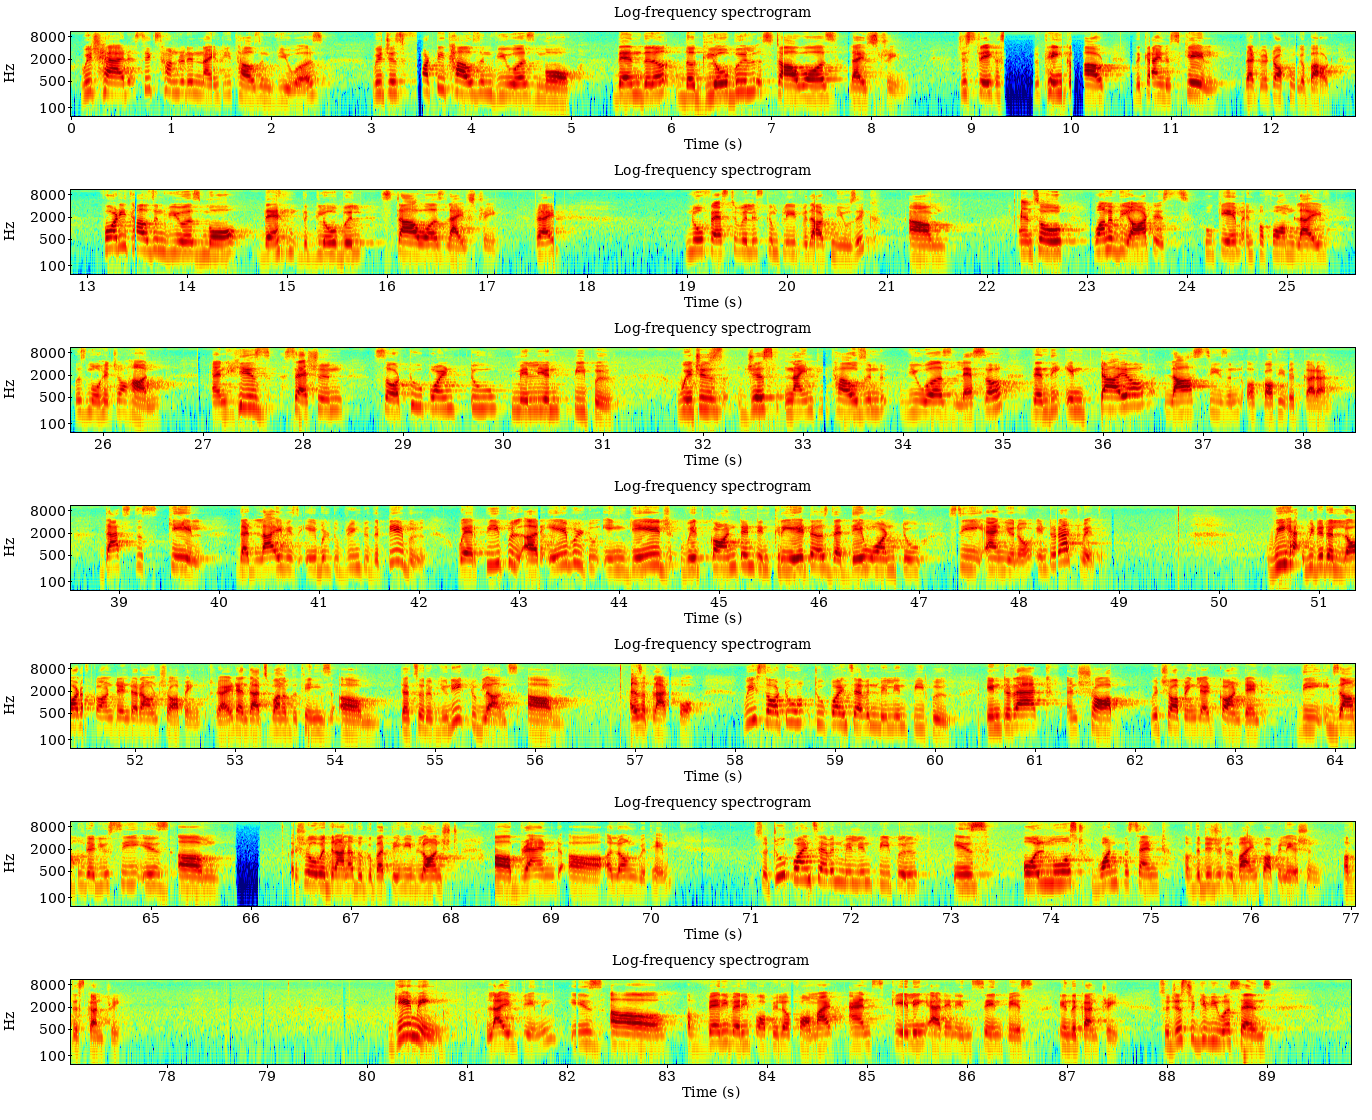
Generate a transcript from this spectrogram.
which had 690,000 viewers, which is 40,000 viewers more than the, the global Star Wars live stream. Just take a to think about the kind of scale that we're talking about. 40,000 viewers more than the global Star Wars live stream, right? No festival is complete without music. Um, and so one of the artists who came and performed live was Mohit Chauhan. And his session saw 2.2 million people, which is just 90,000 viewers lesser than the entire last season of Coffee with Karan. That's the scale that live is able to bring to the table, where people are able to engage with content and creators that they want to see and you know interact with. We, we did a lot of content around shopping, right? And that's one of the things um, that's sort of unique to Glance um, as a platform. We saw 2.7 million people interact and shop with shopping-led content. The example that you see is um, a show with Rana Daggubati. We've launched a brand uh, along with him. So 2.7 million people is almost 1% of the digital buying population of this country. Gaming, live gaming is a very, very popular format and scaling at an insane pace in the country. So just to give you a sense,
